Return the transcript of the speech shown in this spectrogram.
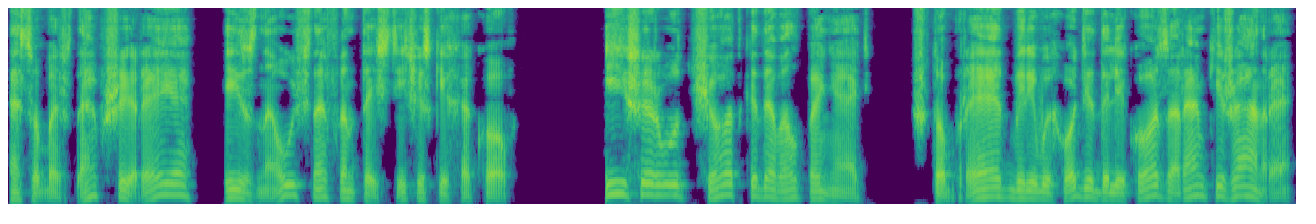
освобождавший Рэя из научно-фантастических оков. И Шервуд четко давал понять, что Брэдбери выходит далеко за рамки жанра.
